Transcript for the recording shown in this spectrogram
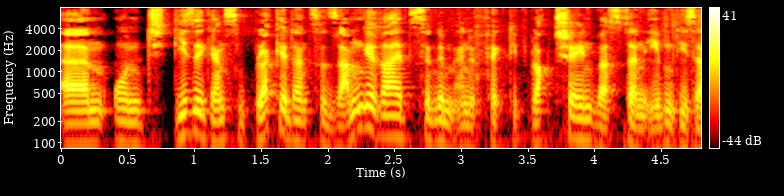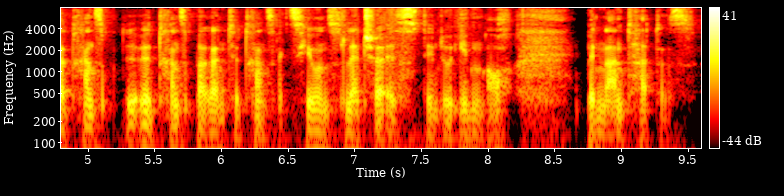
Ähm, und diese ganzen Blöcke dann zusammengereiht sind im Endeffekt die Blockchain, was dann eben dieser trans äh, transparente Transaktionsledger ist, den du eben auch benannt hattest.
